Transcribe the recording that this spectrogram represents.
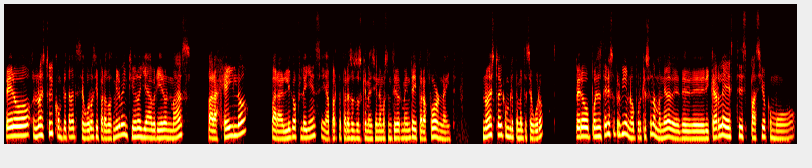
Pero no estoy completamente seguro si para 2021 ya abrieron más para Halo, para League of Legends, y aparte para esos dos que mencionamos anteriormente, y para Fortnite. No estoy completamente seguro, pero pues estaría súper bien, ¿no? Porque es una manera de, de- de dedicarle este espacio como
